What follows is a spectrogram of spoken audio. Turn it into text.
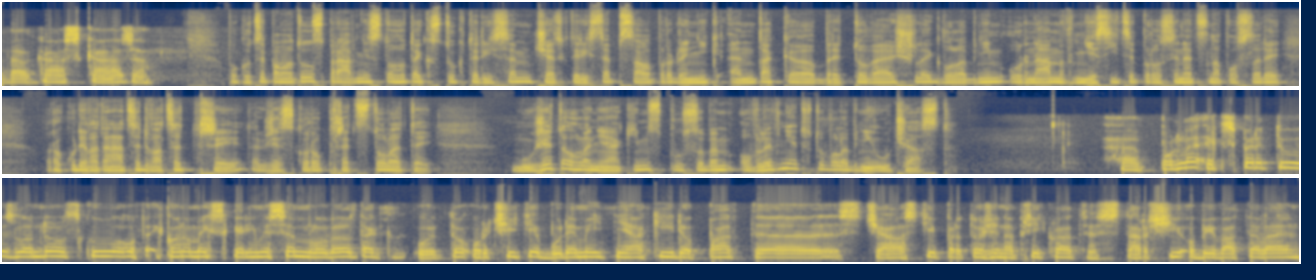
velká zkáza. Pokud si pamatuju správně z toho textu, který jsem čet, který jste psal pro deník N, tak Britové šli k volebním urnám v měsíci prosinec naposledy roku 1923, takže skoro před stolety. Může tohle nějakým způsobem ovlivnit tu volební účast? Podle expertů z London School of Economics, s kterými jsem mluvil, tak to určitě bude mít nějaký dopad eh, z části, protože například starší obyvatele, eh,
